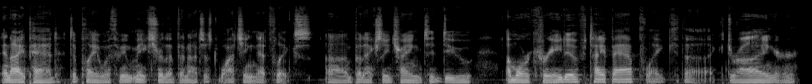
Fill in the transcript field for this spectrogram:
an iPad to play with. We make sure that they're not just watching Netflix, uh, but actually trying to do a more creative type app like the like drawing or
